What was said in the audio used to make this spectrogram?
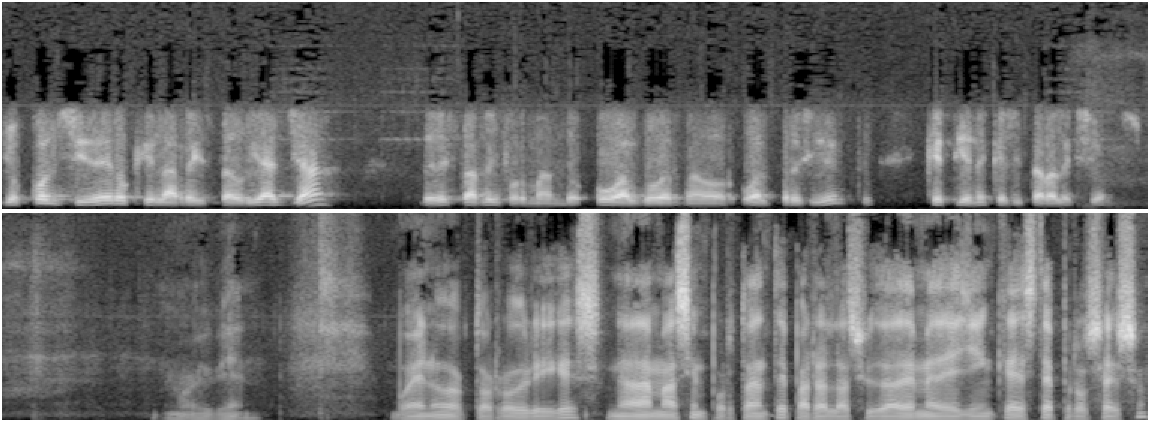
yo considero que la registraduría ya debe estarle informando o al gobernador o al presidente que tiene que citar elecciones. Muy bien. Bueno, doctor Rodríguez, nada más importante para la ciudad de Medellín que este proceso.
